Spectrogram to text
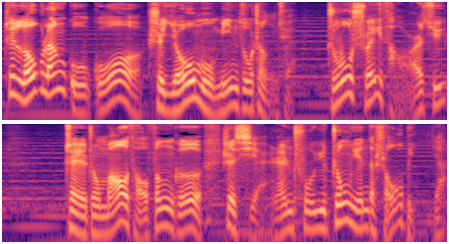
这楼兰古国是游牧民族政权，逐水草而居，这种茅草风格是显然出于中原的手笔呀。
